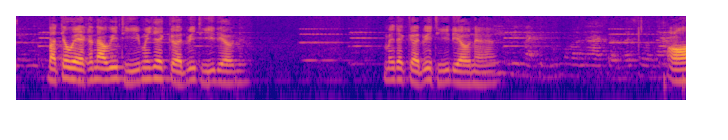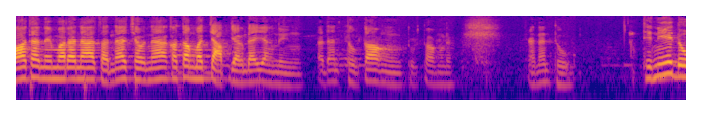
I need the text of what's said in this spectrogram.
อย่างหนึ่งปัจเจเวคณาวิถีไม่ใช่เกิดวิถีเดียวนี่ไม่ได้เกิดวิถีเดียวนะ อ๋อ ถ้าในมรณาสันนชนะก็ต้องมาจับอย่างใดอย่างหนึ่ง อันนั้นถูกต้องถูกต้องเลยอันนั้นถูก ทีนี้ดู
